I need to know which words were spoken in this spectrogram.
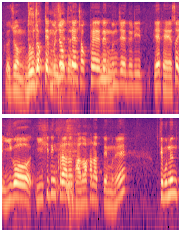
그 좀 누적된 문제들. 누적된 적폐된 음. 문제들이에 대해서 이거 이 히딩크라는 단어 하나 때문에 어떻게 보면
